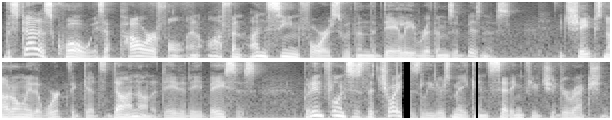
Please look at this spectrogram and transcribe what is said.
The status quo is a powerful and often unseen force within the daily rhythms of business. It shapes not only the work that gets done on a day to day basis, but influences the choices leaders make in setting future direction.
